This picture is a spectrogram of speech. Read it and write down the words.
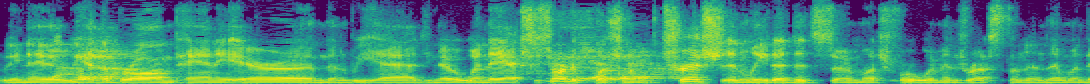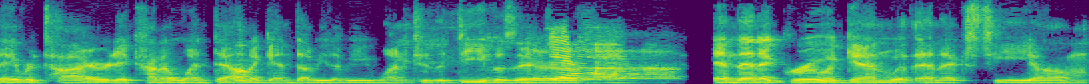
we know we had the bra and panty era, and then we had, you know, when they actually started pushing them. Trish and Lita did so much for women's wrestling, and then when they retired, it kind of went down again. WWE went to the Divas era. Yeah. and then it grew again with NXT. Um,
